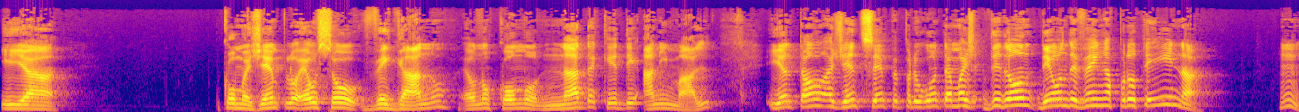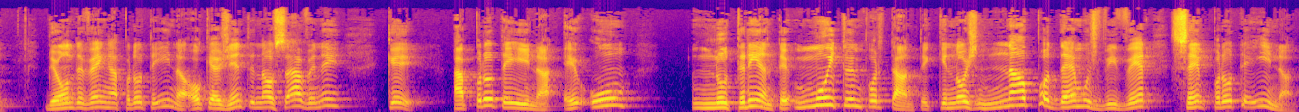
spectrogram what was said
e uh, como exemplo, eu sou vegano, eu não como nada que é de animal. E então a gente sempre pergunta, mas de onde, de onde vem a proteína? Hum, de onde vem a proteína? O que a gente não sabe, né? Que a proteína é um nutriente muito importante que nós não podemos viver sem proteína.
